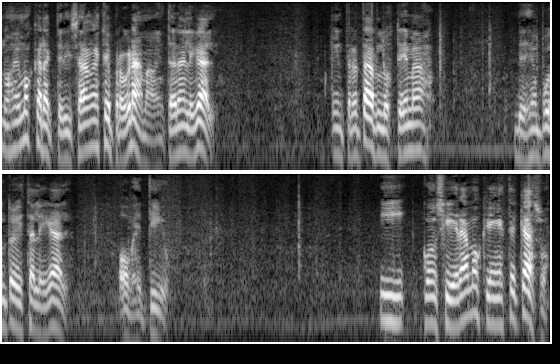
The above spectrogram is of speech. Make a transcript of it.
nos hemos caracterizado en este programa, Ventana Legal, en tratar los temas desde un punto de vista legal, objetivo. Y consideramos que en este caso,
